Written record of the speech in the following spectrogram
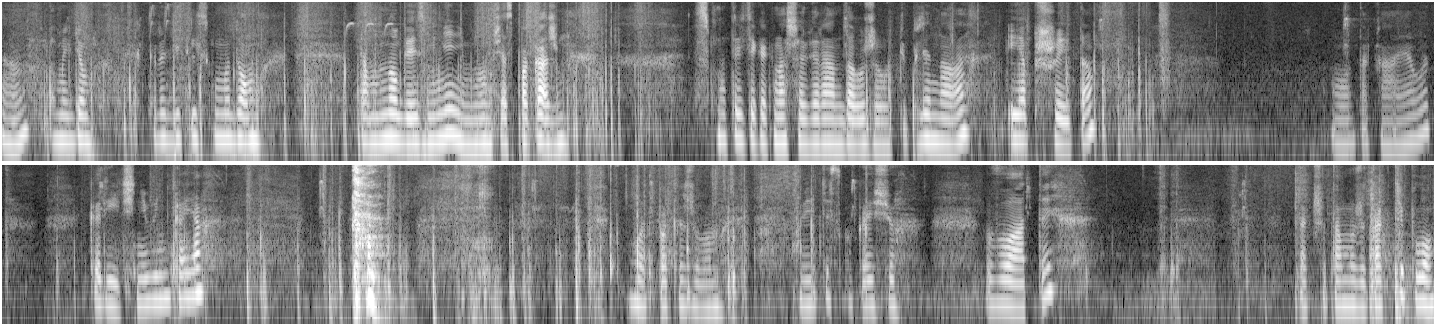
Да, мы идем к родительскому дому. Там много изменений, мы вам сейчас покажем. Смотрите, как наша веранда уже утеплена и обшита. Вот такая вот коричневенькая. Вот покажу вам. Видите, сколько еще ваты. Так что там уже так тепло.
